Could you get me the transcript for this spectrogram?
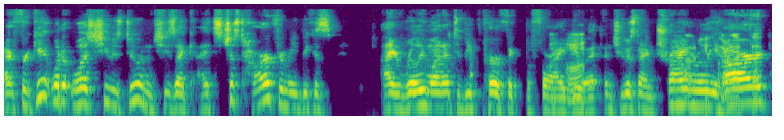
i forget what it was she was doing. She's like it's just hard for me because i really want it to be perfect before i do it. And she goes i'm trying really people are like hard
